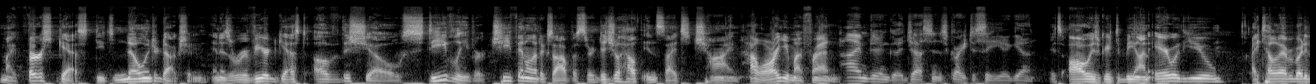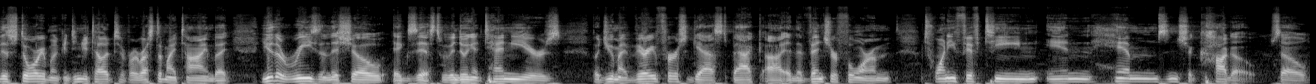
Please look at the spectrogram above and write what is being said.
My first guest needs no introduction and is a revered guest of the show, Steve Lieber, Chief Analytics Officer, Digital Health Insights, Chime. How are you, my friend? I'm doing good, Justin. It's great to see you again. It's always great to be on air with you. I tell everybody this story. I'm going to continue to tell it for the rest of my time. But you're the reason this show exists. We've been doing it 10 years, but you're my very first guest back uh, in the Venture Forum 2015 in HIMSS in Chicago. So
